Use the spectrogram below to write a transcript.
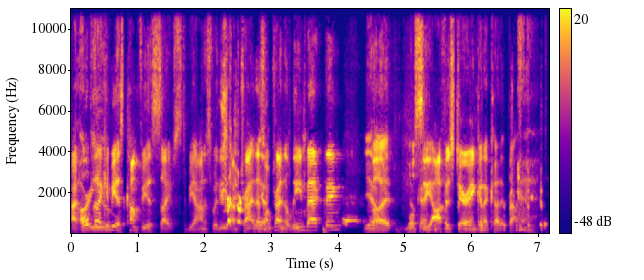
I hope Are that I can be as comfy as Sipes. To be honest with you, I'm trying. That's Yeah. why I'm trying to lean back thing. Yeah. But we'll Okay. see. Office chair ain't gonna cut it probably.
